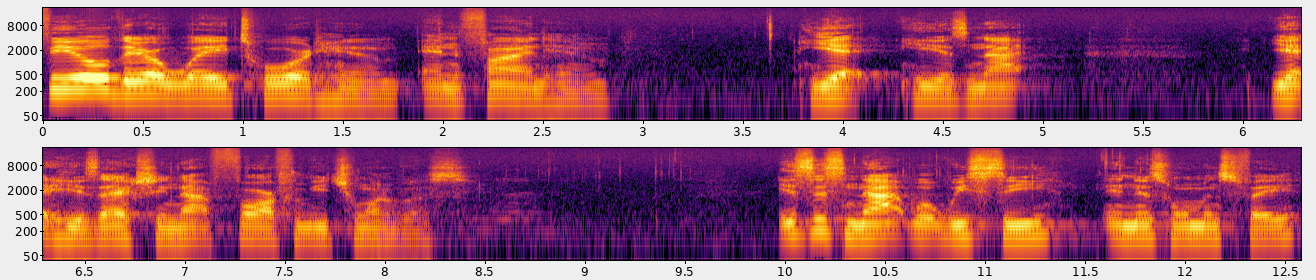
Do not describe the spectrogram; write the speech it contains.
feel their way toward him and find him. Yet he is not, yet he is actually not far from each one of us. Is this not what we see in this woman's faith?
